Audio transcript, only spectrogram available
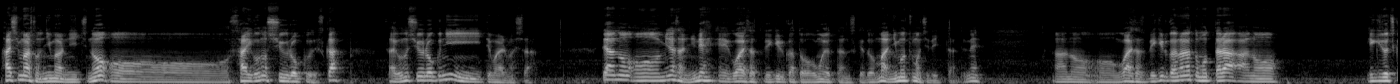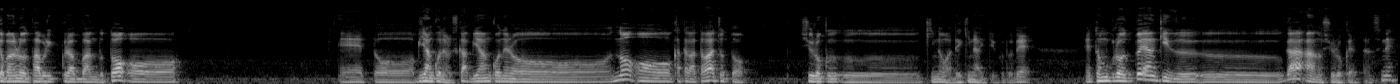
配信マラソン2021の、最後の収録ですか最後の収録に行ってまいりました。で、あの、皆さんにね、えー、ご挨拶できるかと思いよったんですけど、まあ荷物持ちで行ったんでね、あの、ご挨拶できるかなと思ったら、あの、駅どちかバンロードパブリッククラブバンドと、えっ、ー、と、ビアンコネロですか？ビアンコネロの方々はちょっと収録、昨日はできないということで、トム・クローズとヤンキーズがあの収録やったんですね。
